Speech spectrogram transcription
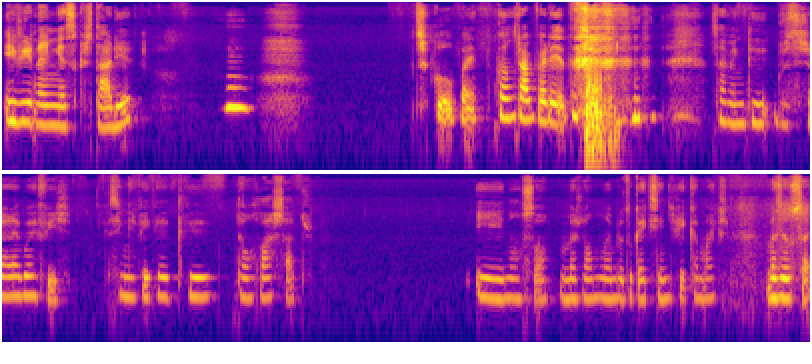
e vir na minha secretária. Desculpem, contra a parede. Sabem que bocejar é bem fixe. Significa que estão relaxados. E não só, mas não me lembro do que é que significa mais. Mas eu sei.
